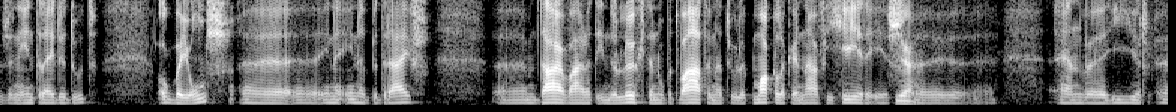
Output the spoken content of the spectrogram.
zijn intrede doet. Ook bij ons in, in het bedrijf. Ehm, daar waar het in de lucht en op het water natuurlijk makkelijker navigeren is. Ja. eh, en we hier, eh,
